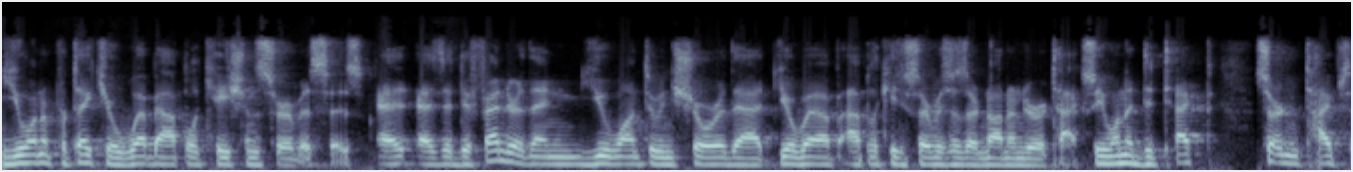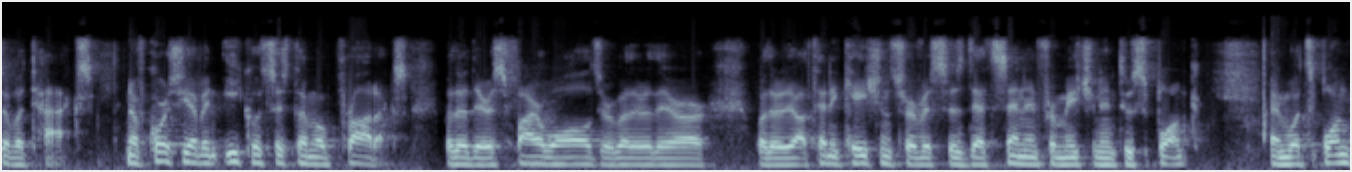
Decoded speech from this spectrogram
you want to protect your web application services. As a defender then you want to ensure that your web application services are not under attack. So you want to detect certain types of attacks. And of course you have an ecosystem of products whether there's firewalls or whether there are whether there are authentication services that send information into splunk. And what splunk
